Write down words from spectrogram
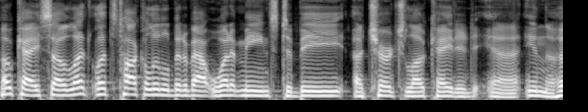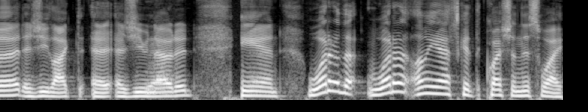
Okay, so let, let's talk a little bit about what it means to be a church located uh, in the hood, as you like, uh, as you yeah. noted, and what are the what are? Let me ask it the question this way:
